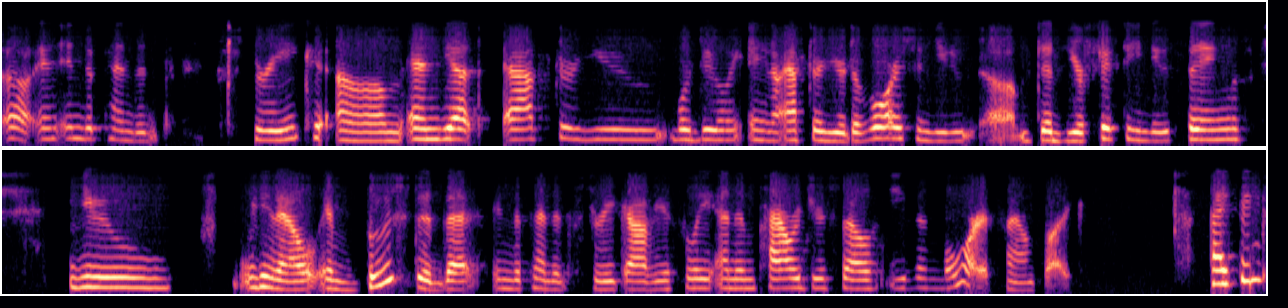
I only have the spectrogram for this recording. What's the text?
uh, an independent streak, um, and yet after you were doing, you know, after your divorce and you um, did your 50 new things, you, you know, and boosted that independent streak, obviously, and empowered yourself even more. It sounds like. I think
